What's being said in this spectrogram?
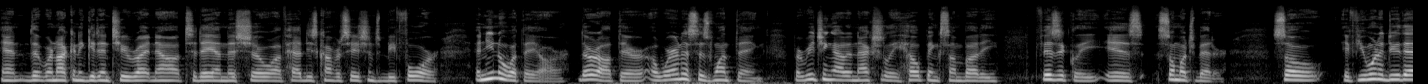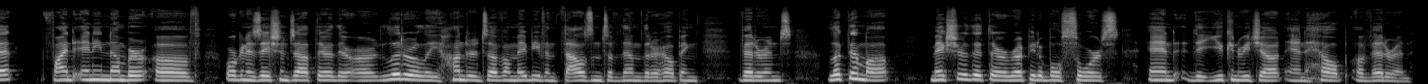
and that we're not going to get into right now today on this show. I've had these conversations before, and you know what they are. They're out there. Awareness is one thing, but reaching out and actually helping somebody physically is so much better. So if you want to do that, find any number of organizations out there. There are literally hundreds of them, maybe even thousands of them that are helping veterans. Look them up, make sure that they're a reputable source, and that you can reach out and help a veteran.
